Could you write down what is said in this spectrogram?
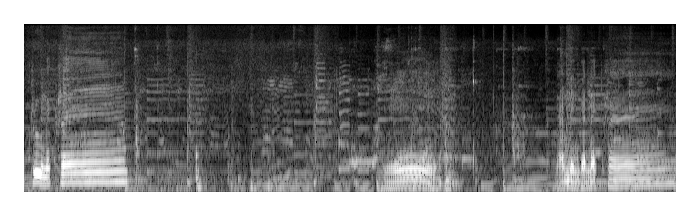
สักครู่นะครับนี่น้ำหนึ่งกันนะครับ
